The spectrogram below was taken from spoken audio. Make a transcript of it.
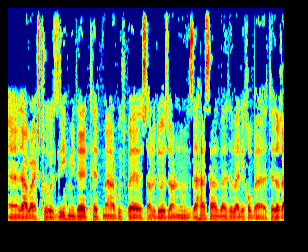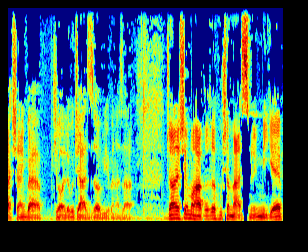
دربارش توضیح میده. تد مربوط به سال 2019 هست البته ولی خب تد قشنگ و جالب و جذابیه به نظرم. جانشین محقق هوش مصنوعی میگه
